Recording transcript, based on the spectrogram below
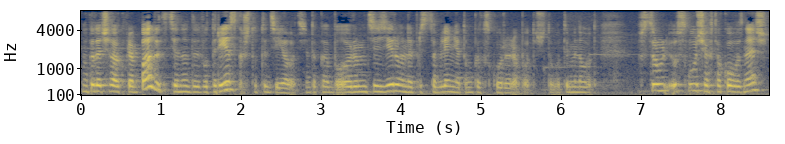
Ну, когда человек прям падает, тебе надо вот резко что-то делать. Такое было романтизированное представление о том, как скорая работает, что вот именно вот в стру- в случаях такого, знаешь,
